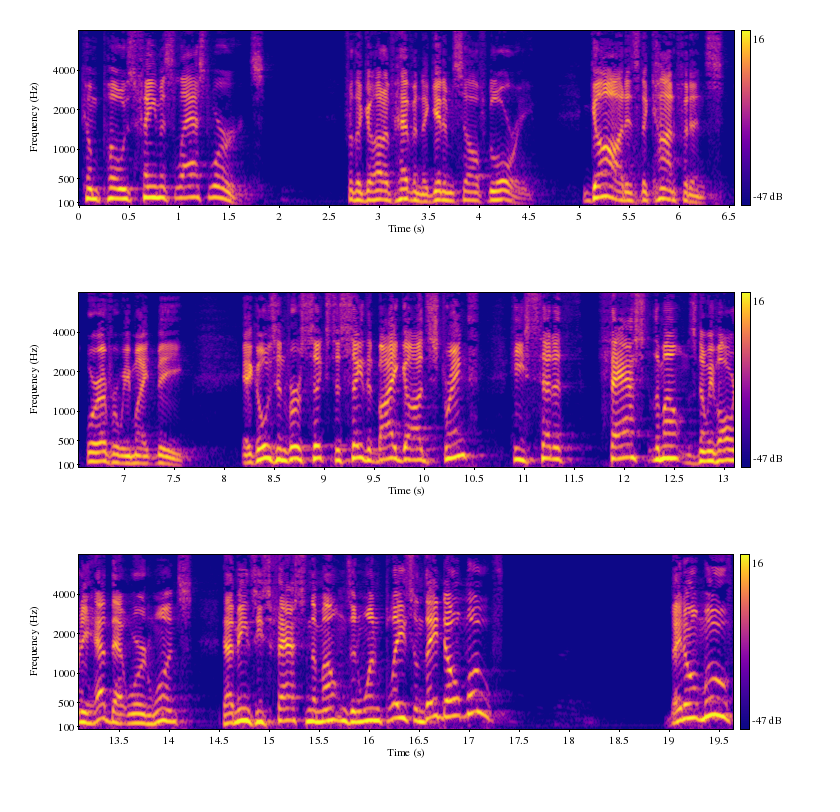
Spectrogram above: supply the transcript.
compose famous last words for the God of heaven to get himself glory. God is the confidence wherever we might be. It goes in verse 6 to say that by God's strength, he setteth fast the mountains. Now, we've already had that word once. That means he's fastened the mountains in one place and they don't move. They don't move,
